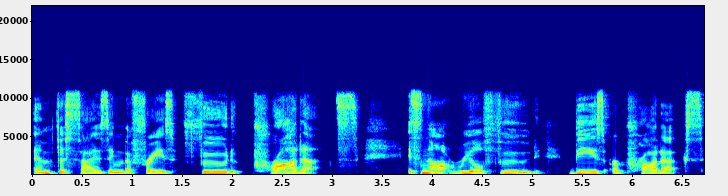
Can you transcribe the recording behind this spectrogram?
emphasizing the phrase food products. It's not real food. These are products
